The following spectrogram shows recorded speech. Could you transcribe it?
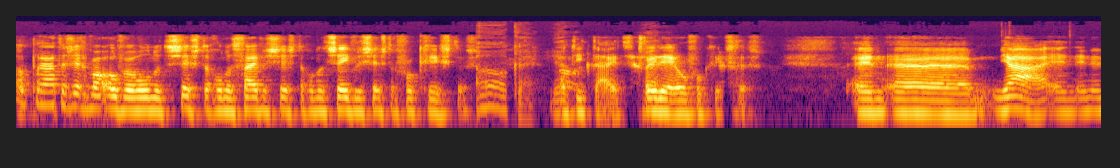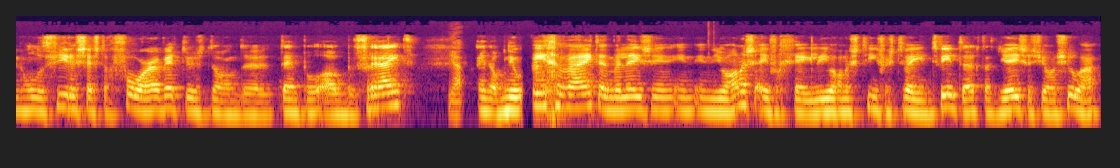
we praten zeg maar over 160, 165, 167 voor Christus. Oh, oké. Ja. Uit die tijd, tweede eeuw voor Christus. En eh, ja, en, en in 164 voor werd dus dan de tempel ook bevrijd. Ja. En opnieuw ingewijd. En we lezen in, in, in Johannes Evangelie, Johannes 10 vers 22, dat Jezus, Joshua,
